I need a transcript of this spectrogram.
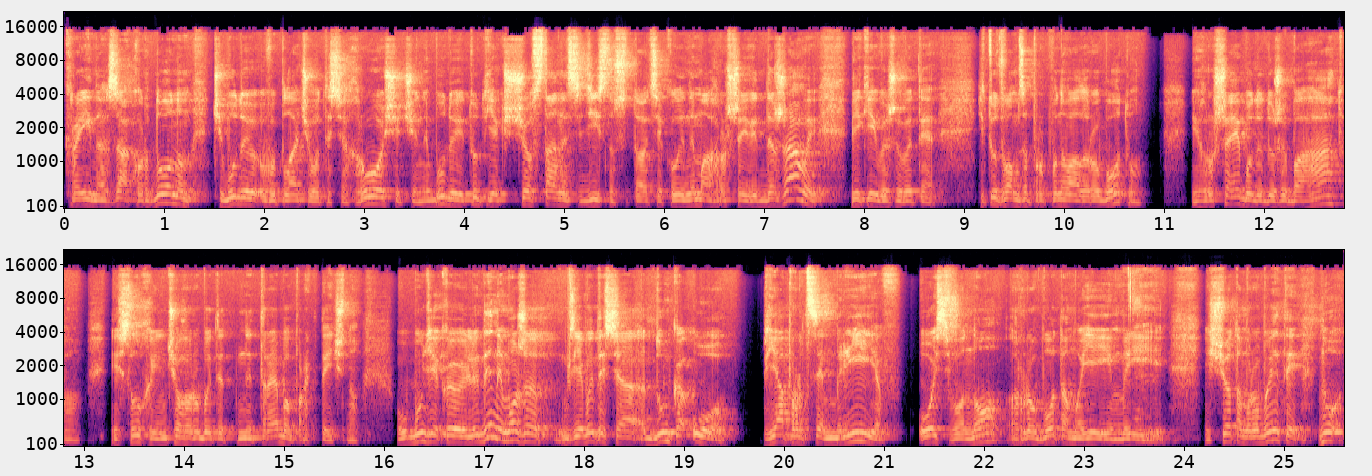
країнах за кордоном, чи буде виплачуватися гроші, чи не буде. І тут, якщо станеться дійсно ситуація, коли нема грошей від держави, в якій ви живете, і тут вам запропонували роботу. І грошей буде дуже багато, і слухай, нічого робити не треба практично. У будь-якої людини може з'явитися думка: о, я про це мріяв. Ось воно, робота моєї мрії. І що там робити? Ну,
